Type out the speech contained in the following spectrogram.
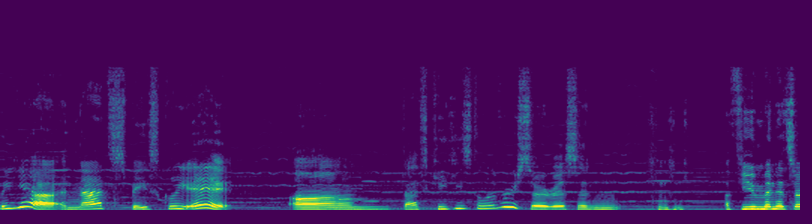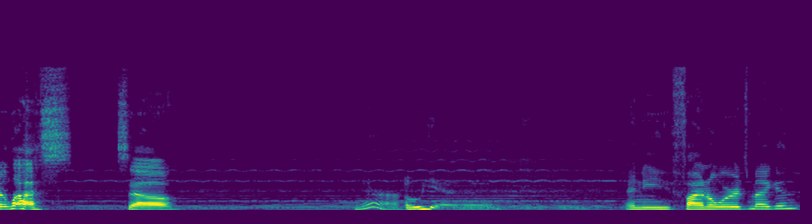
But yeah, and that's basically it. Um, that's Kiki's delivery service in a few minutes or less. So, yeah. Oh yeah, Any final words, Meagan?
